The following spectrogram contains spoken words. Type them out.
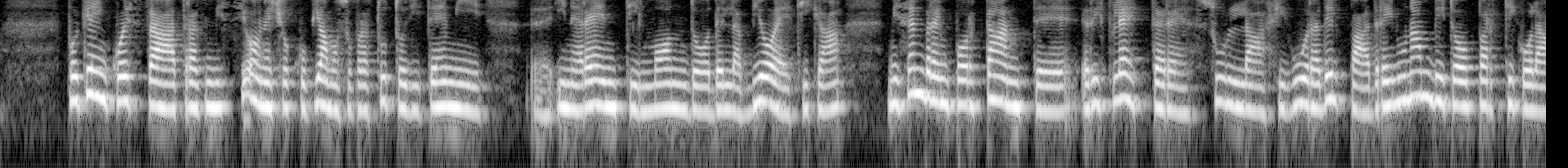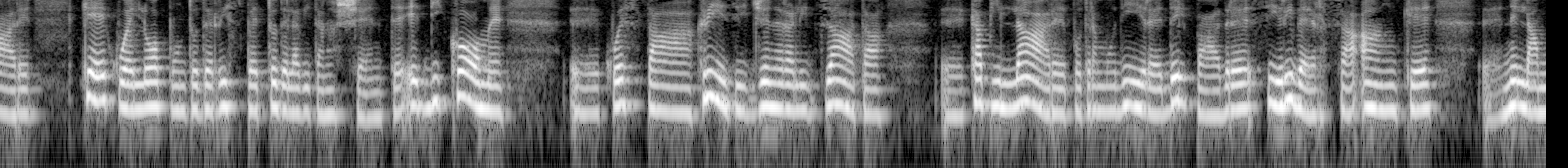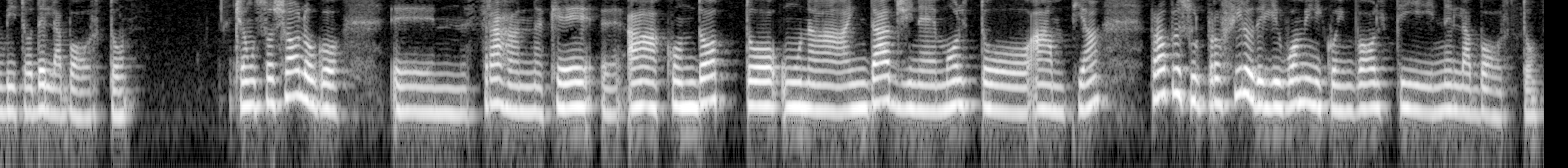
Poiché in questa trasmissione ci occupiamo soprattutto di temi eh, inerenti il mondo della bioetica, mi sembra importante riflettere sulla figura del padre in un ambito particolare, che è quello appunto del rispetto della vita nascente e di come eh, questa crisi generalizzata, eh, capillare, potremmo dire, del padre si riversa anche eh, nell'ambito dell'aborto. C'è un sociologo eh, Strahan che eh, ha condotto una indagine molto ampia proprio sul profilo degli uomini coinvolti nell'aborto.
